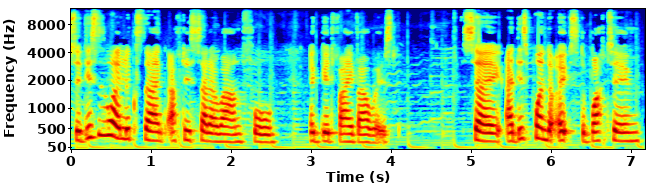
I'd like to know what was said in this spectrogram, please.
So this is what it looks like after it's sat around for a good 5 hours. So at this point the oats at the bottom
